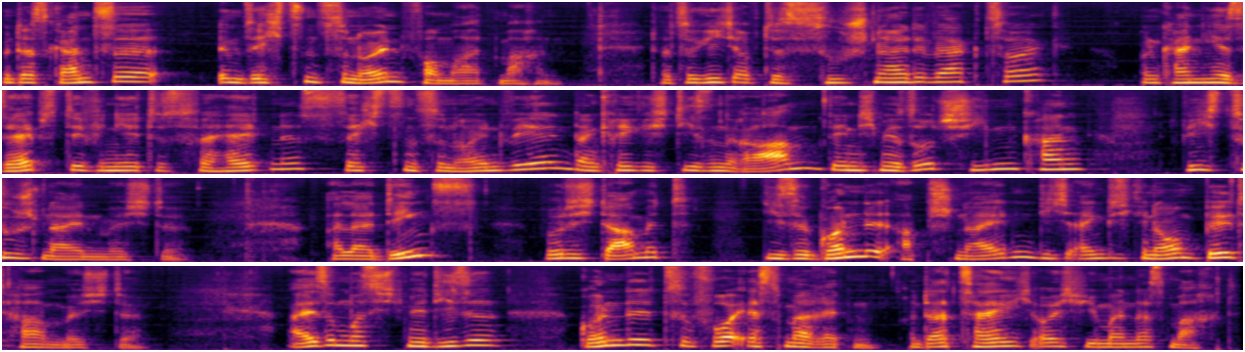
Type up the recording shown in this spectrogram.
und das Ganze im 16 zu 9 Format machen. Dazu gehe ich auf das Zuschneidewerkzeug und kann hier selbst definiertes Verhältnis 16 zu 9 wählen. Dann kriege ich diesen Rahmen, den ich mir so schieben kann, wie ich zuschneiden möchte. Allerdings würde ich damit diese Gondel abschneiden, die ich eigentlich genau im Bild haben möchte. Also muss ich mir diese Gondel zuvor erstmal retten. Und da zeige ich euch, wie man das macht.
